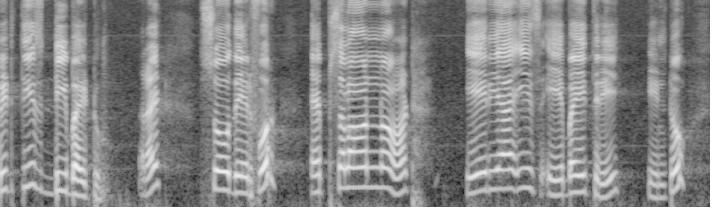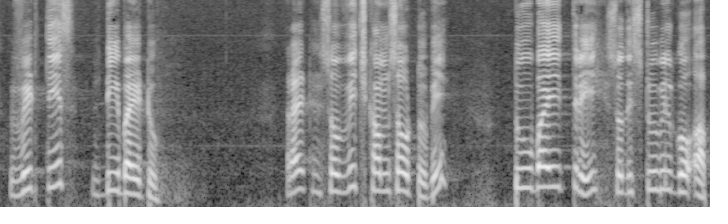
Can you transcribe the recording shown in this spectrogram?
width is D by two right so therefore epsilon naught area is A by three into width is D by two right so which comes out to be 2 by 3 so this 2 will go up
